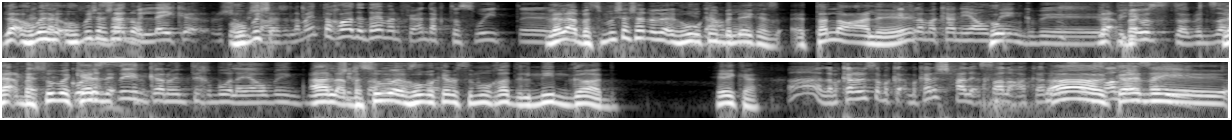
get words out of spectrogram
لا هو مش هو مش عشان بالليكر هو مش- عشان... لما انت قاعد دايما في عندك تصويت آه، لا لا بس مش عشان هو كان. بالليكرز اطلعوا عليه. كيف لما كان ياو مينج ب... بهيوستن بتذكر لا بس هو كل كان الصين كانوا ينتخبوا لياو مينج آه لا بس هو هو. كانوا يسموه غاد الميم جاد. هيك. آه لما كانوا لسه ما كان- ما كانش حالق صلعة كانوا آه لسه كان زي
